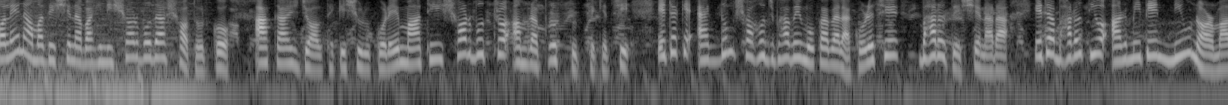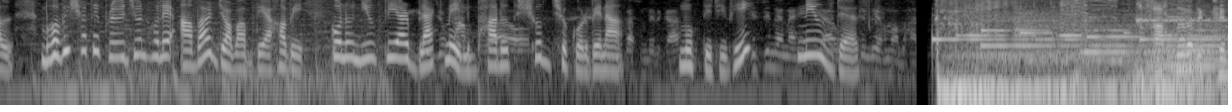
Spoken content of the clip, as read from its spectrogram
বলেন আমাদের সেনাবাহিনী সর্বদা সতর্ক। আকাশ জল থেকে শুরু করে মাটি সর্বত্র আমরা প্রস্তুত থেকেছি। এটাকে একদম সহজভাবে মোকাবেলা করেছে ভারতের সেনারা। এটা ভারতীয় আর্মিতে নিউ নর্মাল। ভবিষ্যতে প্রয়োজন হলে আবার জবাব দেয়া হবে। কোনো নিউক্লিয়ার ব্ল্যাকমেইল ভারত সহ্য করবে না। মুক্তি টিভি, নিউজ ডেস্ক। আপনারা দেখছেন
